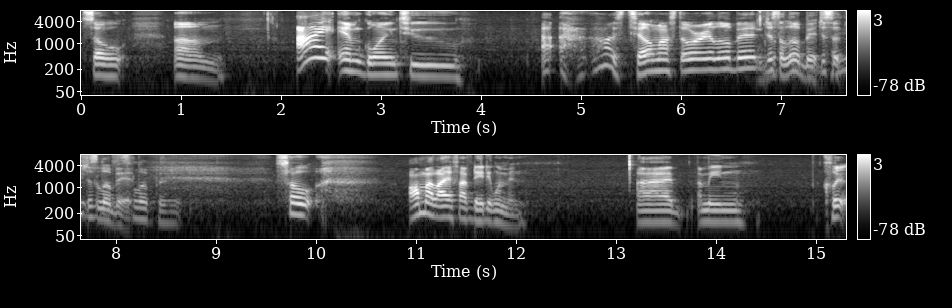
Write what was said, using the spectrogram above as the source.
So, um, I am going to. I, I always tell my story a little bit, just a little bit, just a, just a little bit. Just a little bit. So, all my life I've dated women. I I mean, clear,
